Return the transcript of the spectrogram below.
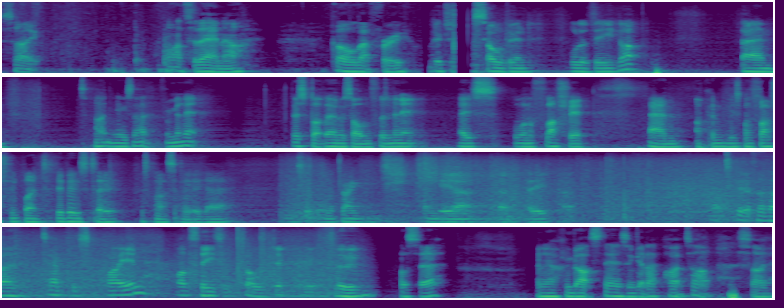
So, onto there now. Got all that through. We're just soldering all of these up. Um, I can use that for a minute. Just there was on for a minute. I want to flush it, and um, I can use my flushing point to do these two. Just nice to it there. So the drain and the uh, the. Uh, that's a bit of a temporary supply in. Once these are solded, fluid was there and I can go upstairs and get that piped up. So.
